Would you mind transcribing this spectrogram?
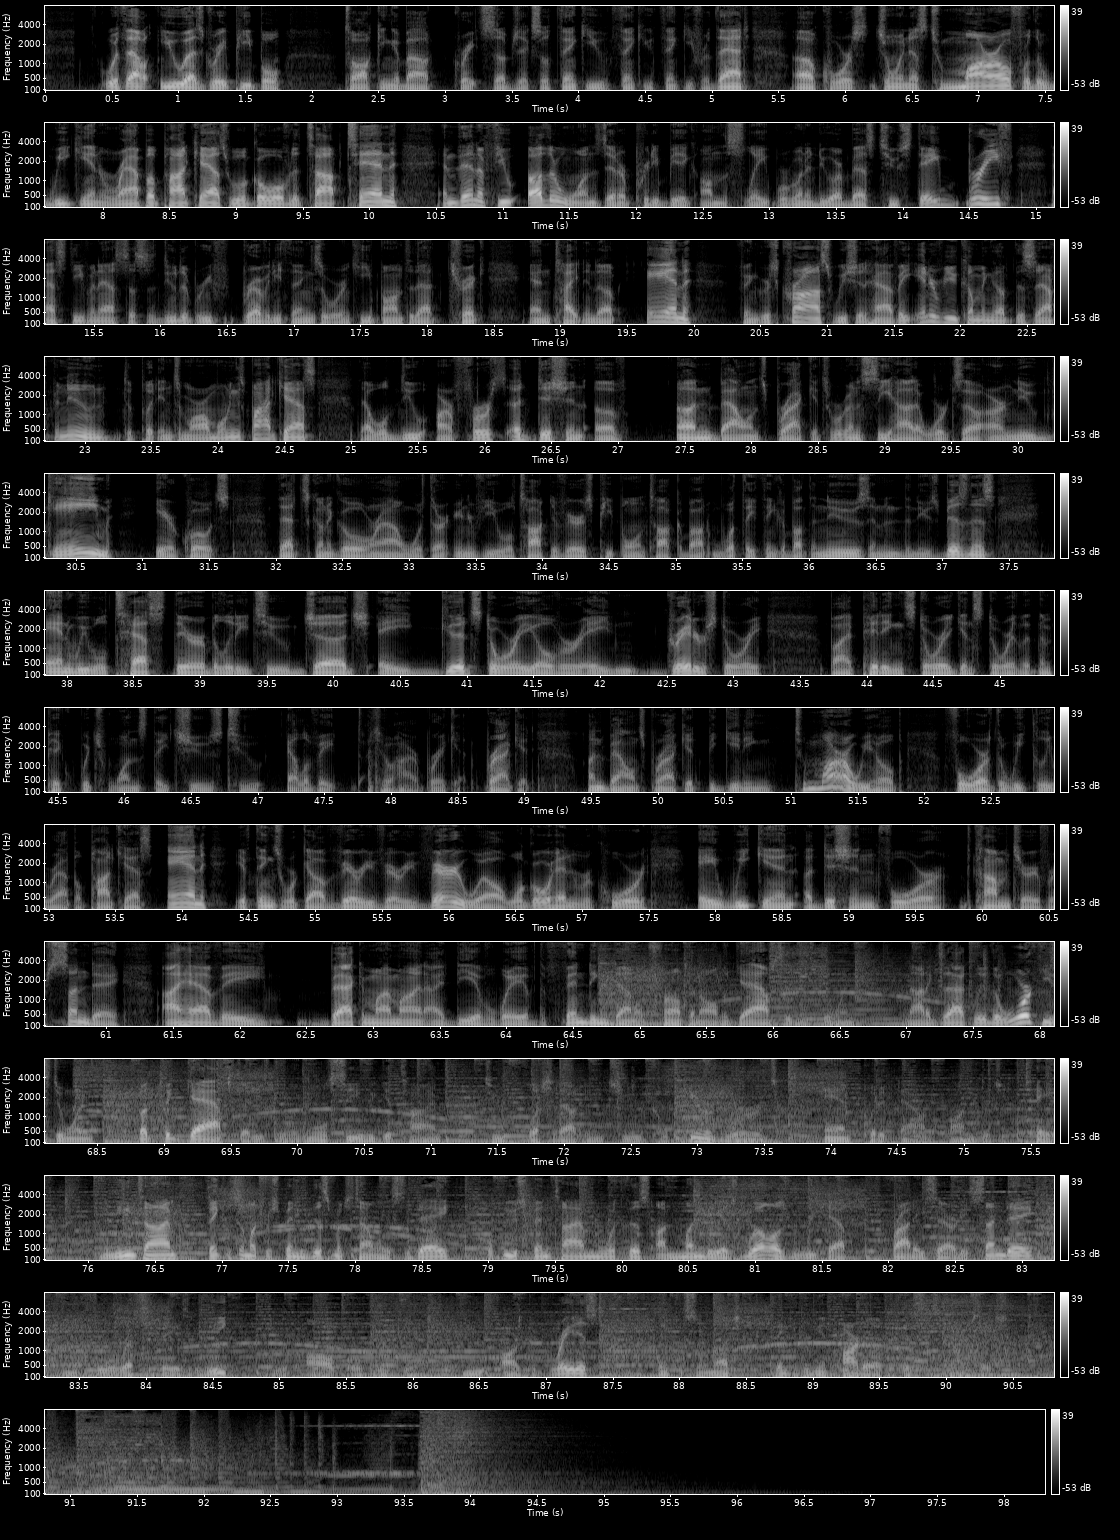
without you as great people talking about great subjects. So thank you, thank you, thank you for that. Uh, of course, join us tomorrow for the weekend wrap up podcast. We'll go over the top 10 and then a few other ones that are pretty big on the slate. We're going to do our best to stay brief, as Stephen asked us to do the brief brevity thing. So we're going to keep on to that trick and tighten it up. And fingers crossed, we should have an interview coming up this afternoon to put in tomorrow morning's podcast that will do our first edition of Unbalanced Brackets. We're going to see how that works out. Our new game, air quotes that's going to go around with our interview. We'll talk to various people and talk about what they think about the news and the news business, and we will test their ability to judge a good story over a greater story by pitting story against story. Let them pick which ones they choose to elevate to a higher bracket. Bracket, unbalanced bracket, beginning tomorrow. We hope for the weekly wrap up podcast. And if things work out very, very, very well, we'll go ahead and record a weekend edition for the commentary for Sunday. I have a back in my mind idea of a way of defending Donald Trump and all the gaffes that he's doing. Not exactly the work he's doing, but the gaffes that he's doing. We'll see we get time to flesh it out into coherent words and put it down on digital tape. In the meantime, thank you so much for spending this much time with us today. Hopefully, you spend time with us on Monday as well as we recap Friday, Saturday, Sunday, and the full rest of the days of the week. all over again. You are the greatest. Thank you so much. Thank you for being part of this conversation.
